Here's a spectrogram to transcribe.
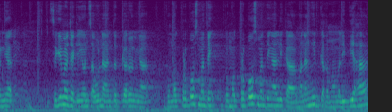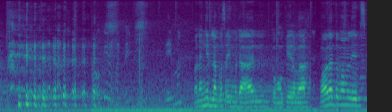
Unya Sige man jag ingon sa una antod karon nga kung mag-propose man ting kung mag-propose man tingali ka, mananghid ka ka mamalibya ha. Okay naman, be. Lima. mananghid lang ko sa imo daan kung okay ra ba. Mawalan to Mama Lips.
